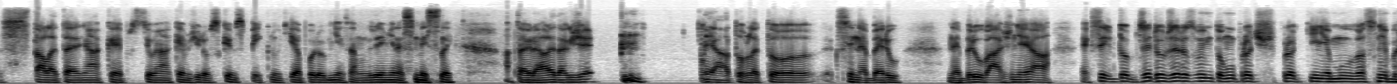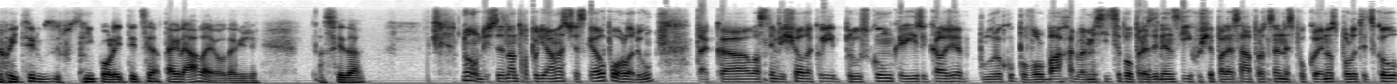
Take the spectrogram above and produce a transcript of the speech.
staleté nějaké, prostě o nějakém židovském spiknutí a podobně, samozřejmě nesmysly a tak dále, takže já tohle to jaksi neberu, neberu vážně a jak si dobře, dobře rozumím tomu, proč proti němu vlastně bojí ty růz, různí politici a tak dále, jo, takže asi tak. No, když se na to podíváme z českého pohledu, tak uh, vlastně vyšel takový průzkum, který říkal, že půl roku po volbách a dva měsíce po prezidentských už je 50% nespokojenost politickou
